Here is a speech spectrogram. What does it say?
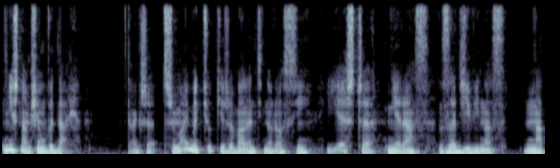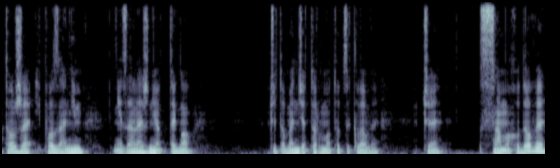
niż nam się wydaje. Także trzymajmy kciuki, że Valentino Rossi jeszcze nie raz zadziwi nas na torze i poza nim, niezależnie od tego, czy to będzie tor motocyklowy, czy samochodowy.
